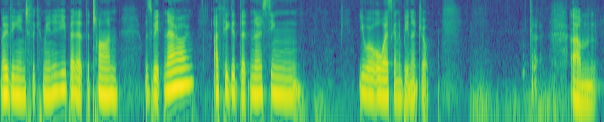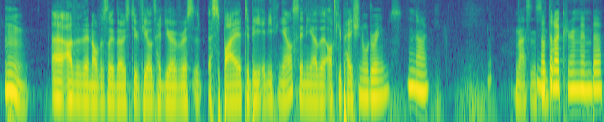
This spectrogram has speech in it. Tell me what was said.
moving into the community, but at the time it was a bit narrow. I figured that nursing, you were always going to be in a job. Um, uh, other than obviously those two fields, had you ever aspired to be anything else? Any other occupational dreams? No, Nice and simple. not that I can remember.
